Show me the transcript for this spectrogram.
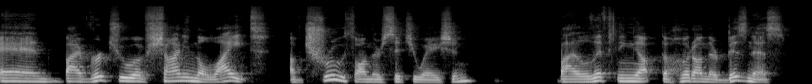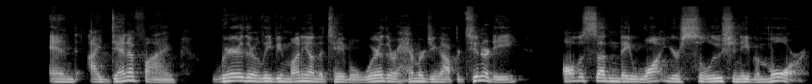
and by virtue of shining the light of truth on their situation, by lifting up the hood on their business and identifying where they're leaving money on the table, where they're hemorrhaging opportunity, all of a sudden they want your solution even more.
